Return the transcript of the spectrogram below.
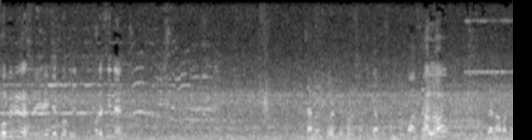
কবিরের আছে এই যে কবির। চিনেন? চ্যানেল টোয়েন্টি ফোরের সাথে কি আপনার সম্পর্ক আছে? হ্যালো দেন আমাকে।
